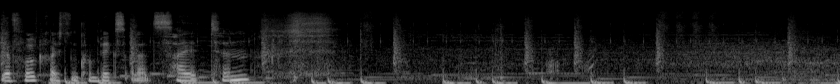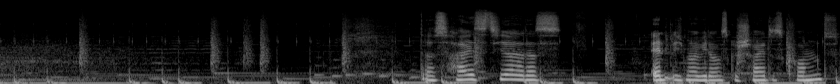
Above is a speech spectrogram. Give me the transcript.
Die erfolgreichsten Comebacks aller Zeiten. Das heißt ja, dass endlich mal wieder was Gescheites kommt.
